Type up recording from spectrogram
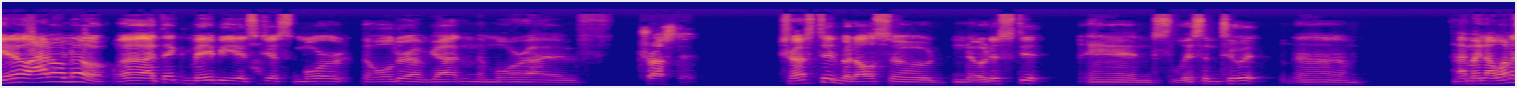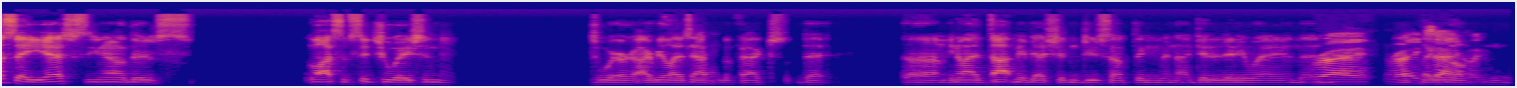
You know, I don't know. Uh, I think maybe it's just more the older I've gotten, the more I've trusted, trusted, but also noticed it and listened to it. Um, I mean, I want to say yes. You know, there's lots of situations where I realize after the fact that, um, you know, I thought maybe I shouldn't do something and I did it anyway. And then, right, right, like, exactly. Well,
